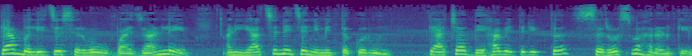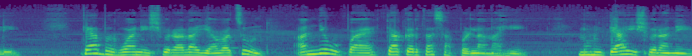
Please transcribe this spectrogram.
त्या बलीचे सर्व उपाय जाणले आणि याचनेचे निमित्त करून त्याच्या देहाव्यतिरिक्त सर्वस्व हरण केले. त्या भगवान ईश्वराला या वाचून अन्य उपाय त्याकरता सापडला नाही. म्हणून त्या ईश्वराने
